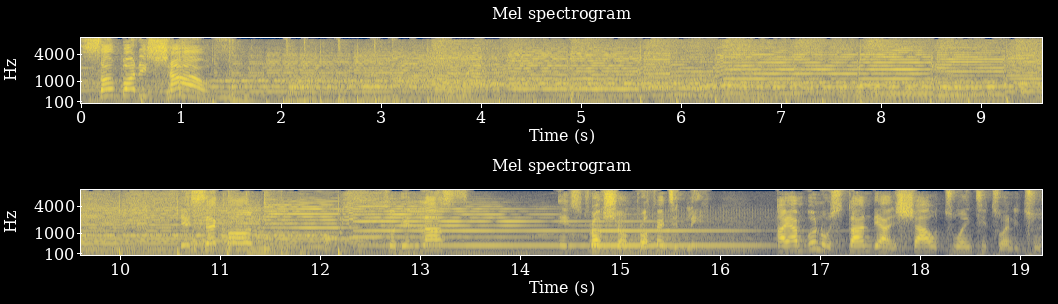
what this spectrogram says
Somebody shout. The second to the last instruction prophetically. I am going to stand there and shout 2022.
